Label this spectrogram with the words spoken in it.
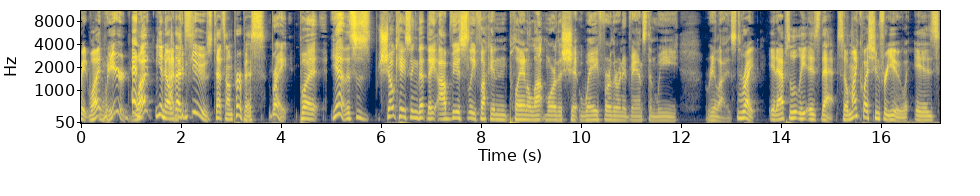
Wait, what? Weird. And, what? you know, I'm that's- confused. That's on purpose. Right. But yeah, this is showcasing that they obviously fucking plan a lot more of this shit way further in advance than we realized. Right. It absolutely is that. So my question for you is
